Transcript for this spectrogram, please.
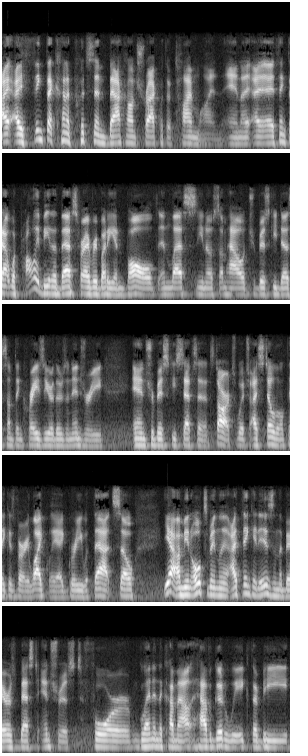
I, I, think that kind of puts them back on track with their timeline, and I, I, think that would probably be the best for everybody involved, unless you know somehow Trubisky does something crazy or there's an injury, and Trubisky steps in and starts, which I still don't think is very likely. I agree with that. So, yeah, I mean, ultimately, I think it is in the Bears' best interest for Glennon to come out, have a good week. There be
